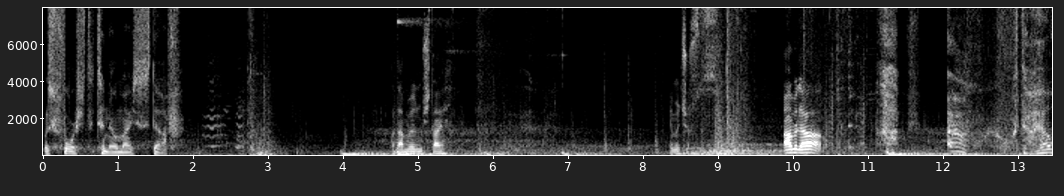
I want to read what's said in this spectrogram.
Was forced to know my stuff. Adam ölmüş dayı. Hemen ustası. Abi la. What the hell?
